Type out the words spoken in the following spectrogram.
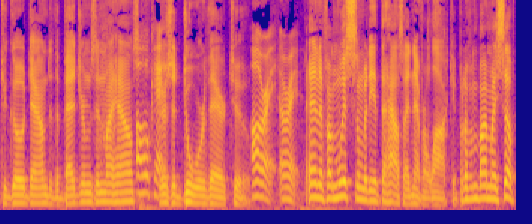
to go down to the bedrooms in my house. Oh, okay. There's a door there too. All right, all right. And if I'm with somebody at the house, I never lock it. But if I'm by myself,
